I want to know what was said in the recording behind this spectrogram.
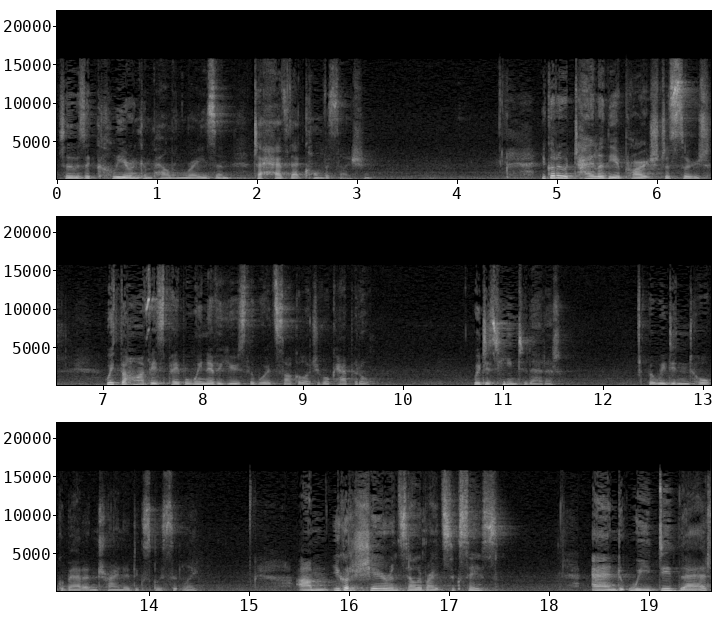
So there was a clear and compelling reason to have that conversation. You've got to tailor the approach to suit. With the high vis people, we never used the word psychological capital. We just hinted at it, but we didn't talk about it and train it explicitly. Um, you've got to share and celebrate success. And we did that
